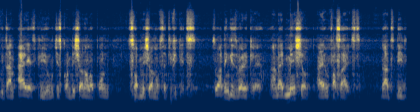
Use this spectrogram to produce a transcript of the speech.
with an ISPO, which is conditional upon submission of certificates. So I think it's very clear. And I mentioned, I emphasized that the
